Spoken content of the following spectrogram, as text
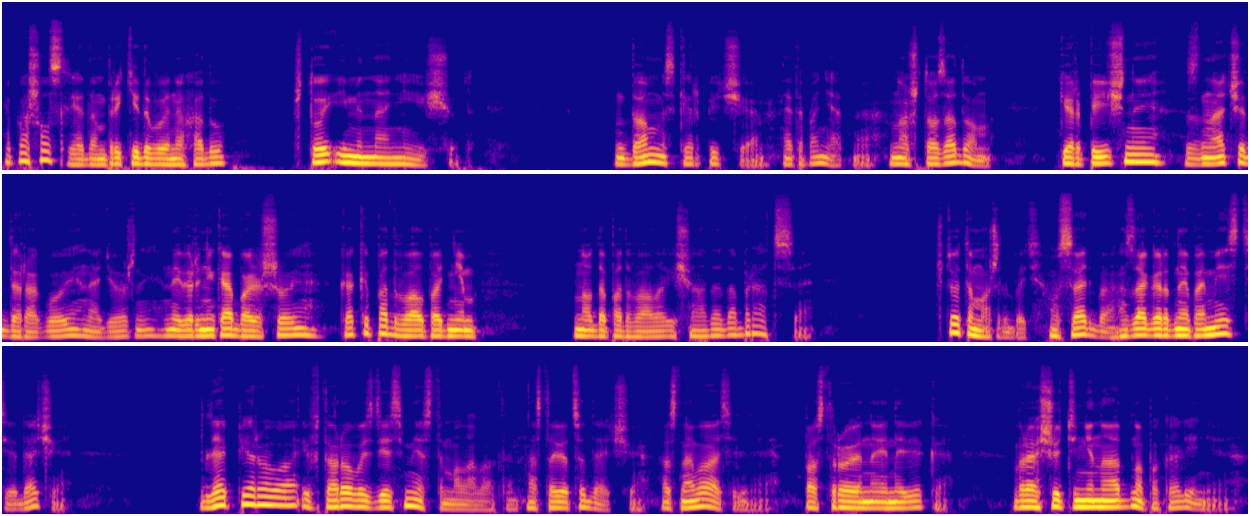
И пошел следом, прикидывая на ходу, что именно они ищут. Дом из кирпича, это понятно. Но что за дом? Кирпичный, значит, дорогой, надежный, наверняка большой, как и подвал под ним. Но до подвала еще надо добраться. Что это может быть? Усадьба? Загородное поместье? Дача? Для первого и второго здесь места маловато. Остается дача. Основательная, построенная на века. В расчете не на одно поколение.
